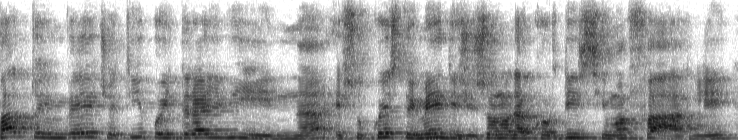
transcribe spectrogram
Fatto invece tipo i drive-in, e su questo i medici sono d'accordissimo a farli,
